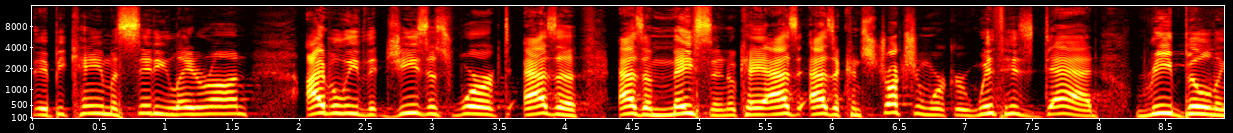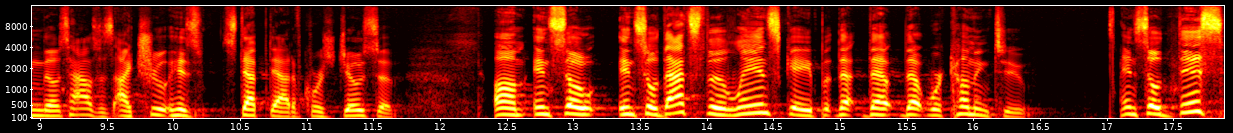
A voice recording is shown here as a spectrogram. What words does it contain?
it became a city later on. I believe that Jesus worked as a, as a mason, okay, as, as a construction worker with his dad, rebuilding those houses. I true his stepdad, of course, Joseph. Um, and so and so that's the landscape that, that, that we're coming to. And so this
